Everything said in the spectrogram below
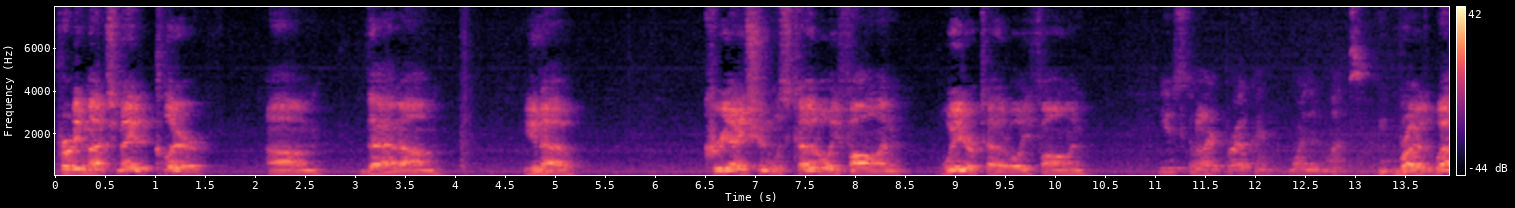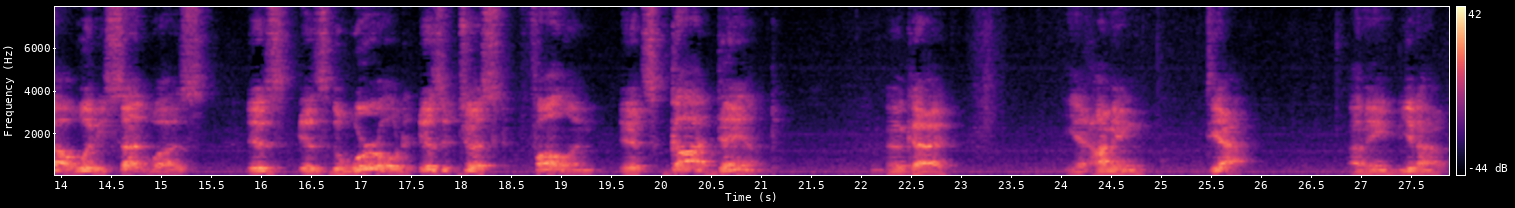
pretty much made it clear um, that, um, you know, creation was totally fallen. We are totally fallen. Use the word broken more than once. Bro, well, what he said was, is is the world isn't just fallen, it's God damned. Okay? Yeah, I mean, yeah. I mean, you know.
